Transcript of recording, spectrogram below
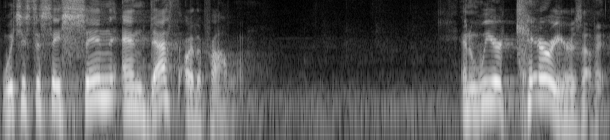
which is to say sin and death are the problem and we are carriers of it,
